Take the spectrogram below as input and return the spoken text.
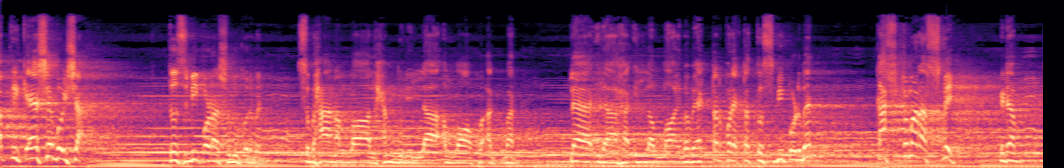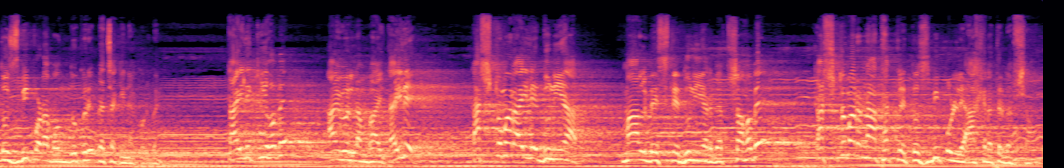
আপনি ক্যাশে বৈশা তসবি পড়া শুরু করবেন। সুবহান আল্লাহ আলহামদুলিল্লাহ, আল্লাহ আকবার ইলাহা ইল্লাল্লাহ, এভাবে একটার পর একটা তসবি পড়বেন কাস্টমার আসলে এটা তসবি পড়া বন্ধ করে বেচা কিনা করবেন। তাইলে কি হবে? আমি বললাম, ভাই, তাইলে কাস্টমার আইলে দুনিয়ার মাল বেচলে দুনিয়ার ব্যবসা হবে, কাস্টমার না থাকলে তসবি পড়লে আখেরাতের ব্যবসা হবে।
